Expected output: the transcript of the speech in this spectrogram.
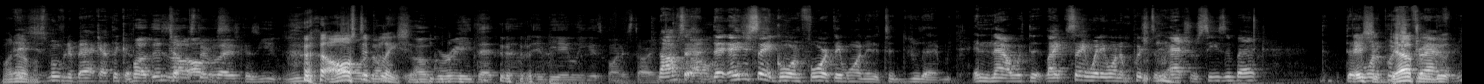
whatever. just moving it back. I think. But this is all August. stipulations because you we All don't stipulation. Agree that the NBA league is going to start. No, I'm saying they, they just saying going forward they wanted it to do that, and now with the like same way they want to push the actual season back, they, They want to should push definitely the do it.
